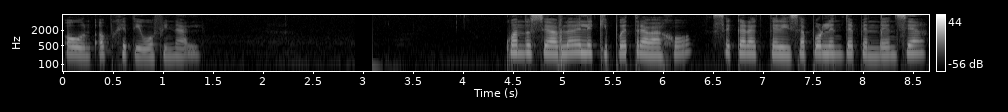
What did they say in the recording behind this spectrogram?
o un objetivo final. Cuando se habla del equipo de trabajo, se caracteriza por la independencia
